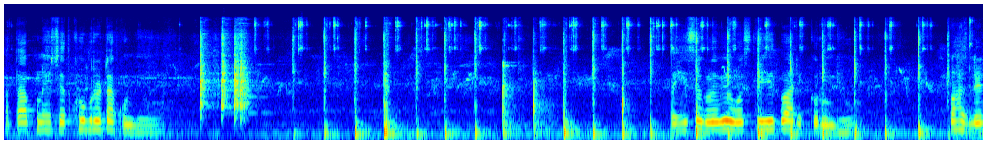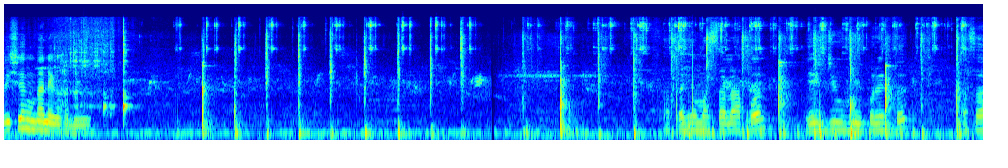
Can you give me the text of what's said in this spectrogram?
आता आपण ह्याच्यात खोबरं टाकून घेऊ. आता हे सगळं व्यवस्थित बारीक करून घेऊ. भाजलेले शेंगदाणे घालू. आता हे मसाला आपण एक जीव होईपर्यंत असा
